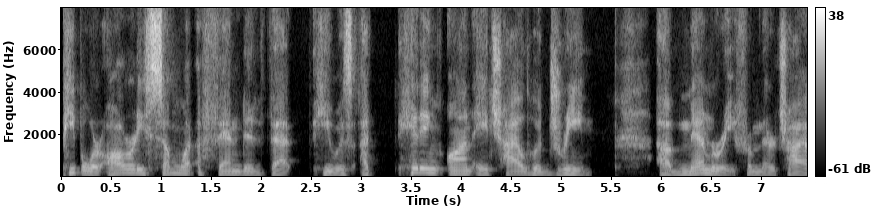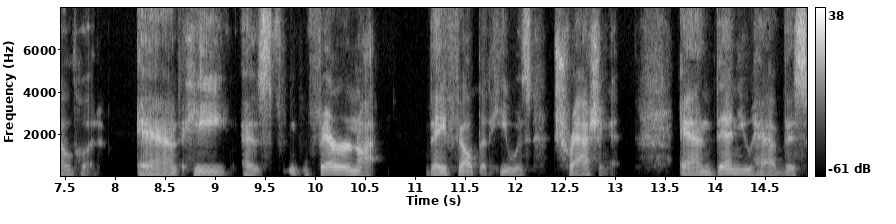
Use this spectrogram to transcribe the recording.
people were already somewhat offended that he was a, hitting on a childhood dream a memory from their childhood. And he, as fair or not, they felt that he was trashing it. And then you have this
